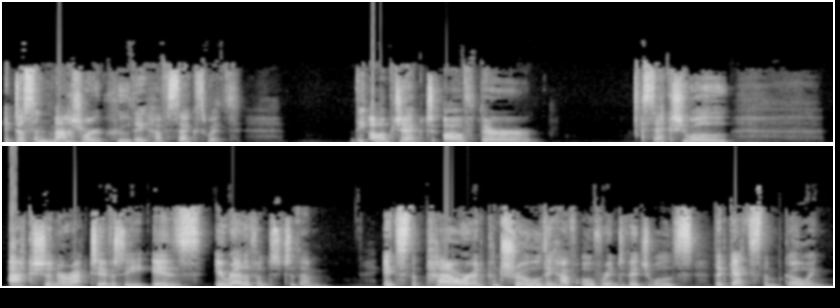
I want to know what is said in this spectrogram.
It doesn't matter who they have sex with. The object of their sexual action or activity is irrelevant to them. It's the power and control they have over individuals that gets them going.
